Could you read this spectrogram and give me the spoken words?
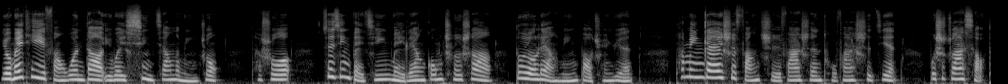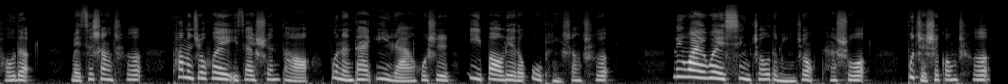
有媒体访问到一位姓江的民众，他说：“最近北京每辆公车上都有两名保全员，他们应该是防止发生突发事件，不是抓小偷的。每次上车，他们就会一再宣导不能带易燃或是易爆裂的物品上车。”另外一位姓周的民众他说：“不只是公车，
